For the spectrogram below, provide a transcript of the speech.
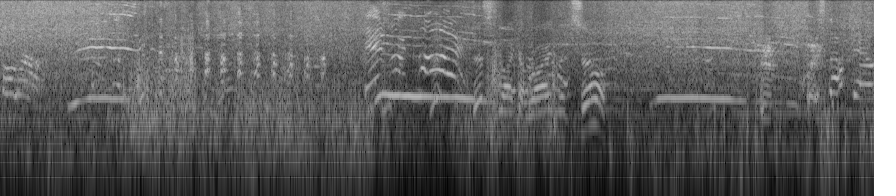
Fall out. There's my car. This is like a ride in itself. Quick. Stop now.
